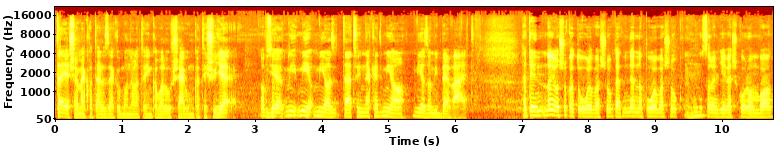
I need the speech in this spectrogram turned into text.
teljesen meghatározzák a gondolataink a valóságunkat. És ugye, ugye mi, mi, mi, az, tehát, hogy neked mi, a, mi az, ami bevált? Hát én nagyon sokat olvasok, tehát minden nap olvasok. Mhm. Uh-huh. 21 éves koromban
